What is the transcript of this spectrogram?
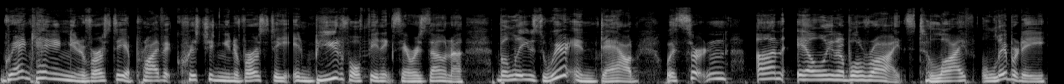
Grand Canyon University, a private Christian university in beautiful Phoenix, Arizona, believes we're endowed with certain unalienable rights to life, liberty,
